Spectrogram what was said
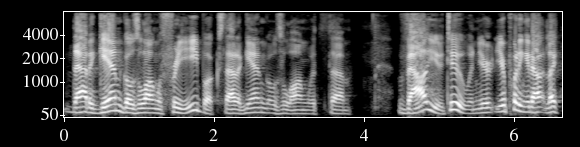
that again goes along with free ebooks. That again goes along with um, value too. When you're you're putting it out, like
